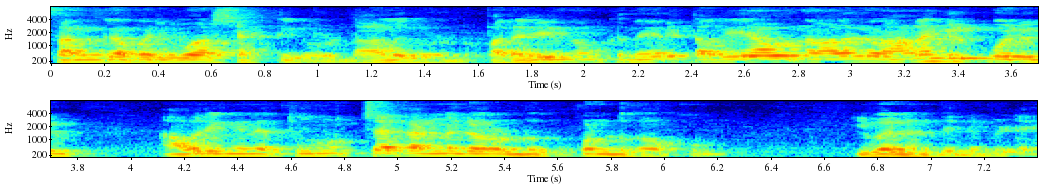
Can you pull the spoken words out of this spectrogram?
സംഘപരിവാർ ശക്തികളുണ്ട് ആളുകളുണ്ട്. പലരെയും നമുക്ക് നേരിട്ട് അറിയാവുന്ന ആളുകളാണെങ്കിൽ പോലും അവരിങ്ങനെ തുറച്ച കണ്ണുകളുണ്ട് കൊണ്ട് നോക്കും ഇവനെന്തിനിവിടെ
